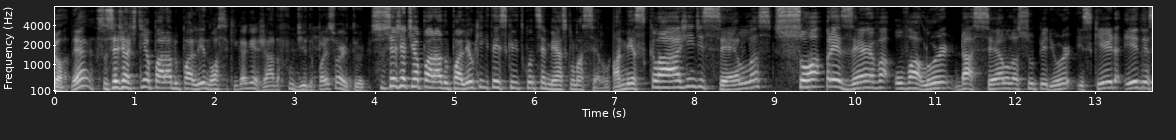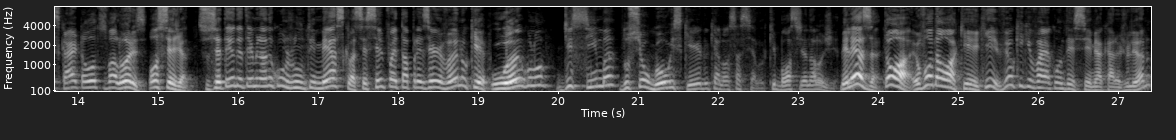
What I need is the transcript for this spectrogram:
ó, né? Se você já tinha parado para ler, nossa, que gaguejada, fudido, parece o Arthur. Se você já tinha parado para ler, o que está escrito quando você mescla uma célula? A mesclagem de células só preserva o valor da célula superior esquerda e descarta outros valores. Ou seja, se você tem um determinado conjunto e mescla, você sempre vai estar tá preservando o quê? O ângulo de cima do seu gol esquerdo, que é a nossa célula. Que bosta de analogia. Beleza? Então, ó, eu vou dar um ok aqui, ver o que, que vai acontecer, minha cara Juliana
